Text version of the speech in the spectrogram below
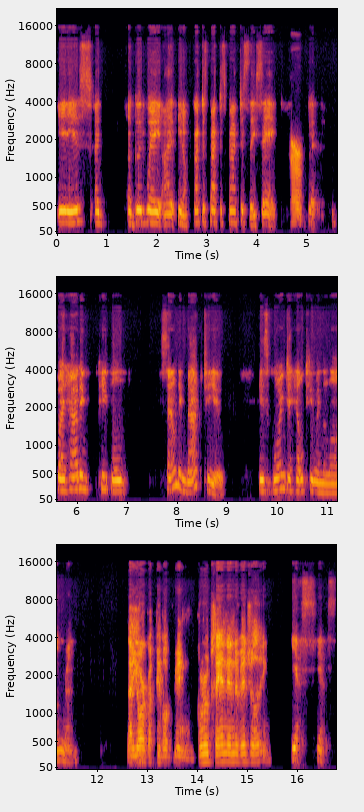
it is a a good way. I you know practice, practice, practice. They say Sure. but having people sounding back to you is going to help you in the long run. Now you work with people in groups and individually. Yes, yes.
